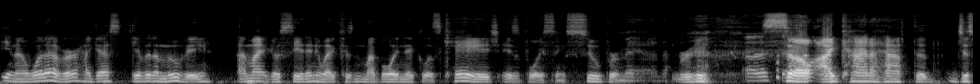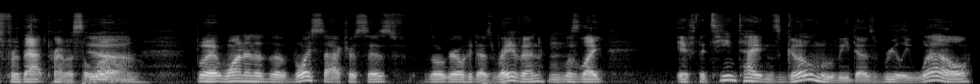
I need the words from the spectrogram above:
you know whatever. I guess give it a movie. I might go see it anyway because my boy Nicolas Cage is voicing Superman. Really? oh, that's So I kind of have to just for that premise Yeah. alone. But one of the voice actresses, the little girl who does Raven, Mm. was like, if the Teen Titans Go movie does really well,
